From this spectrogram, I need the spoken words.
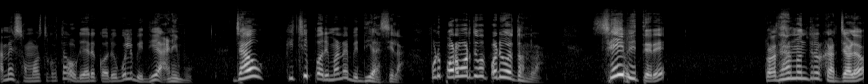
ଆମେ ସମସ୍ତ କଥା ଓଡ଼ିଆରେ କରିବୁ ବୋଲି ବିଧି ଆଣିବୁ। ଯାହା ହଉ କିଛି ପରିମାଣରେ ବିଧି ଆସିଲା। ପୁଣି ପରବର୍ତ୍ତୀ ପରିବର୍ତ୍ତନ ହେଲା। ସେଇ ଭିତରେ ପ୍ରଧାନମନ୍ତ୍ରୀର କାର୍ଯ୍ୟାଳୟ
